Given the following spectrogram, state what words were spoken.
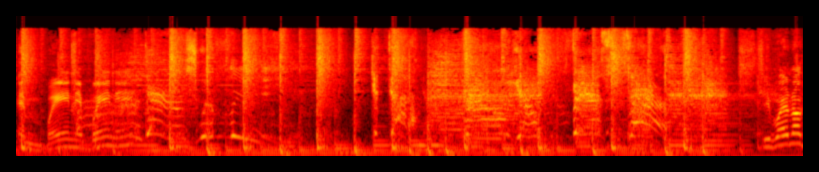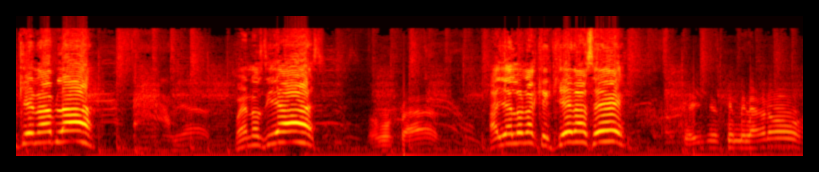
En buene, buene. Sí, bueno, ¿quién habla? Buenos días. ¿Cómo estás? Allá la hora que quieras, ¿eh? ¿Qué dices? ¿Qué milagro?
